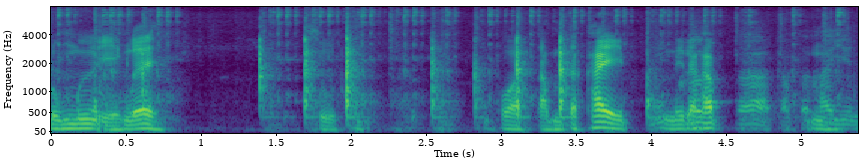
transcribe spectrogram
ลงมือเองเลย สูตร คุณพ่อตำตะไคร้นี่แหละครับอ่าตับตะไคร้เย็น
